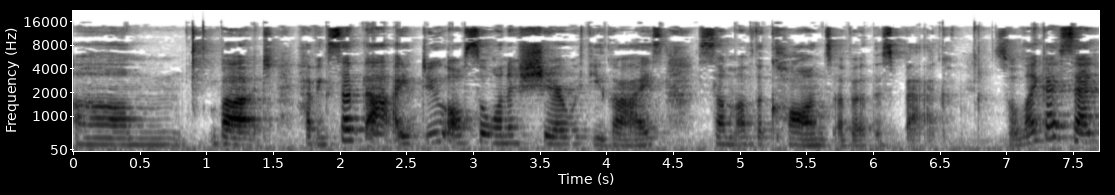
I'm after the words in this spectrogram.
Um, but having said that, I do also want to share with you guys some of the cons about this bag. So like I said,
